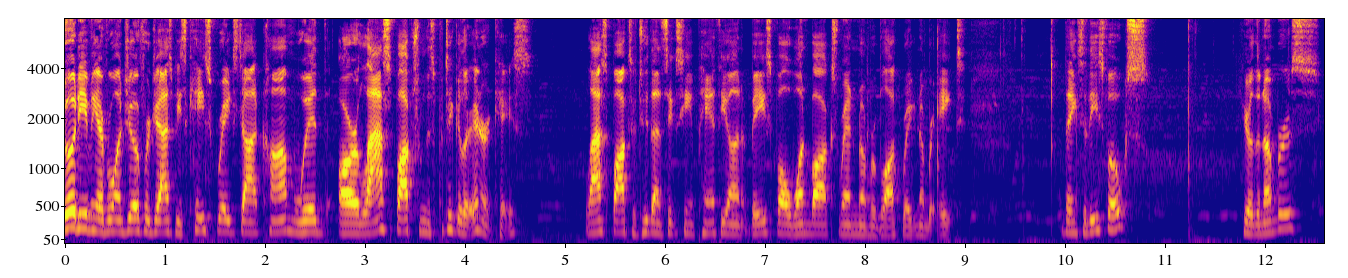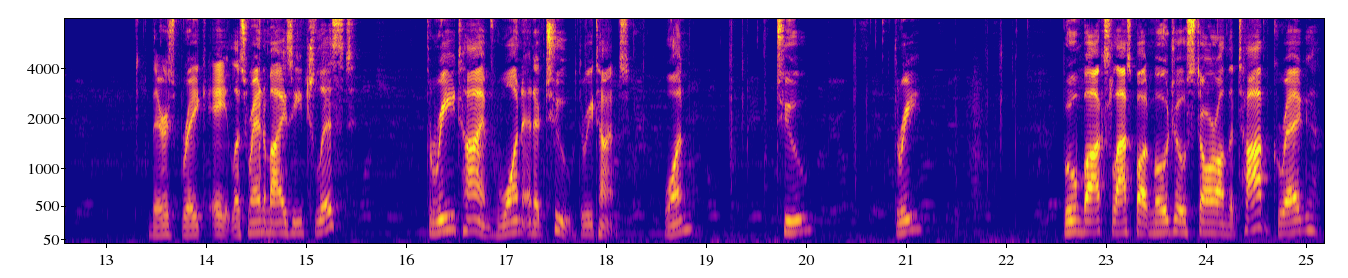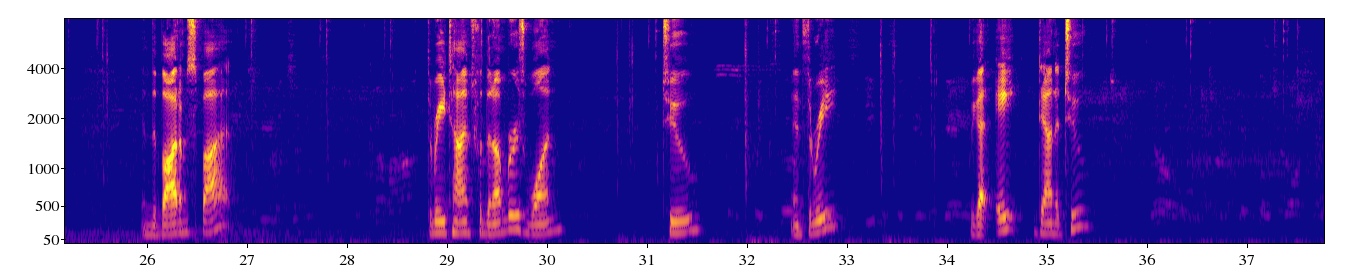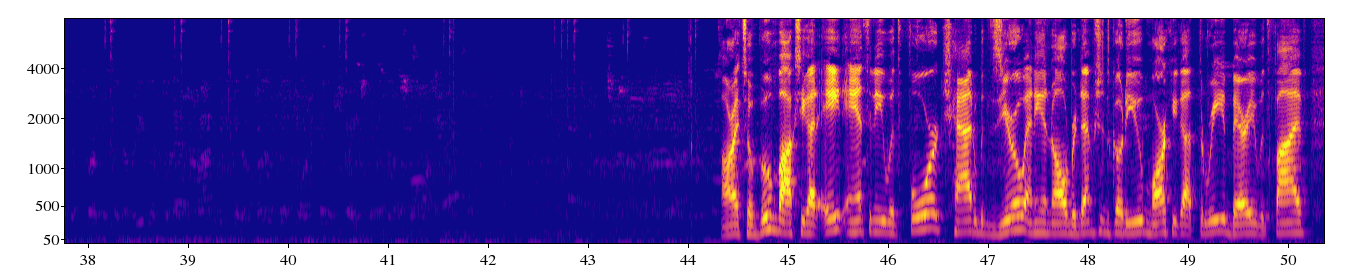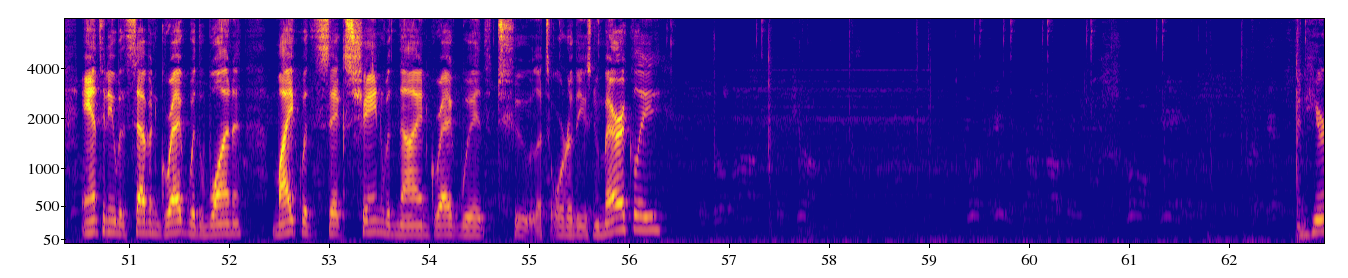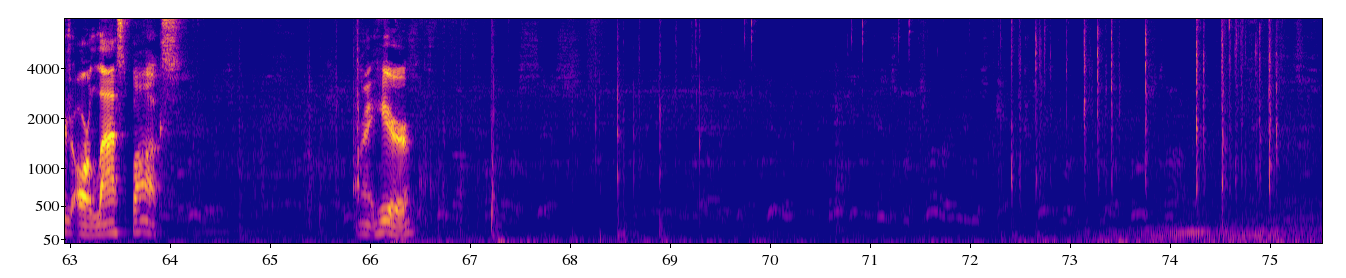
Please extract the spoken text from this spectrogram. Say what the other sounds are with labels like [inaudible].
Good evening, everyone. Joe for jaspyscasebreaks.com with our last box from this particular inner case. Last box of 2016 Pantheon Baseball, one box, random number block break number eight. Thanks to these folks. Here are the numbers. There's break eight. Let's randomize each list three times. One and a two. Three times. One, two, three. Boombox, last spot, Mojo Star on the top. Greg in the bottom spot. Three times for the numbers. One, two, and three. We got eight down to two. All right, so Boombox, you got eight. Anthony with four. Chad with zero. Any and all redemptions go to you. Mark, you got three. Barry with five. Anthony with seven. Greg with one. Mike with six. Shane with nine. Greg with two. Let's order these numerically. Here's our last box. Right here.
